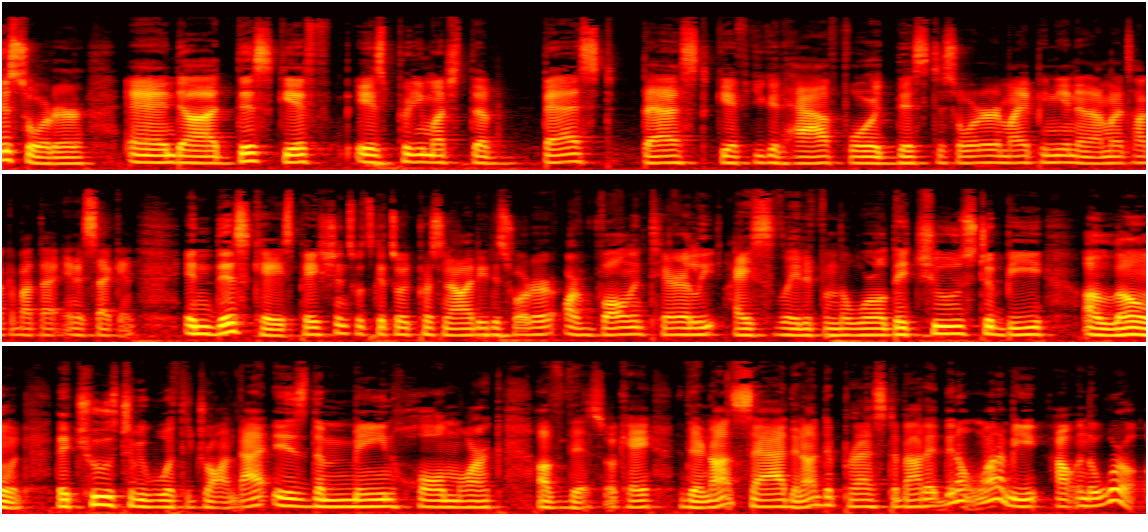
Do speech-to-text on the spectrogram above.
disorder. And uh, this GIF is pretty much the best best GIF you could have for this disorder, in my opinion, and I'm going to talk about that in a second. In this case, patients with schizoid personality disorder are voluntarily isolated from the world. They choose to be alone, they choose to be withdrawn. That is the main hallmark of this, okay? They're not sad, they're not depressed about it, they don't want to be out in the world.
